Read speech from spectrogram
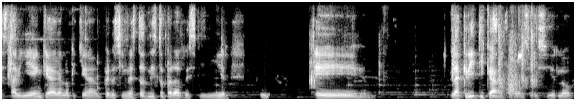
está bien que hagan lo que quieran, pero si no estás listo para recibir eh, la crítica, por así decirlo,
